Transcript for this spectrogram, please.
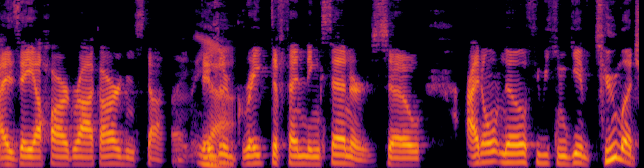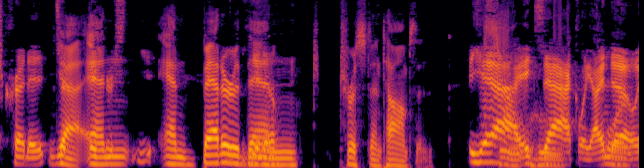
Isaiah Hard Rock Hartenstein? Those Yeah. are great defending centers. So I don't know if we can give too much credit. To yeah, and and better know? than Tristan Thompson. yeah, who- who- exactly. I know. or,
